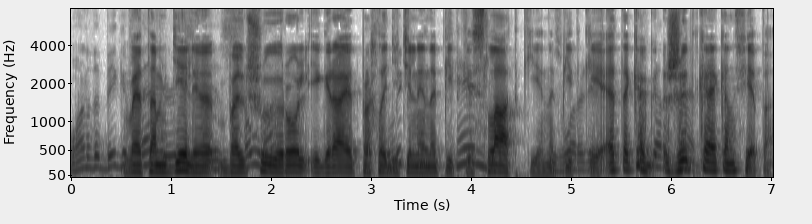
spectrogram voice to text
В этом деле большую роль играют прохладительные напитки, сладкие напитки. Это как жидкая конфета.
